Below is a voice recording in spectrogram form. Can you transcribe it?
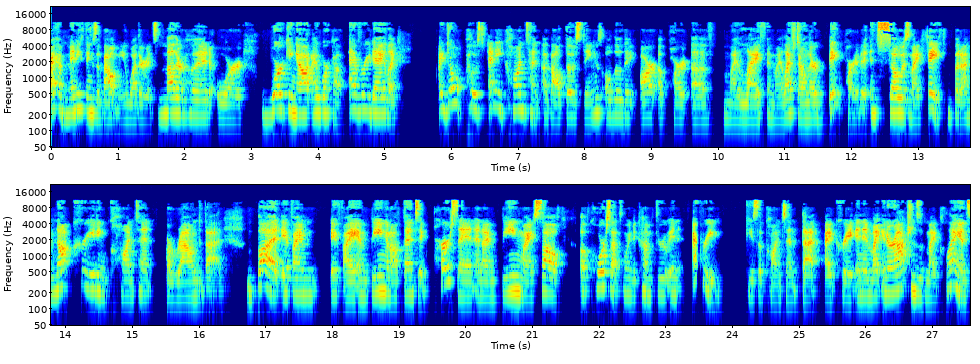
I have many things about me, whether it's motherhood or working out. I work out every day. Like I don't post any content about those things, although they are a part of my life and my lifestyle. And they're a big part of it. And so is my faith, but I'm not creating content around that. But if I'm, if I am being an authentic person and I'm being myself, of course, that's going to come through in every piece of content that I create and in my interactions with my clients.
